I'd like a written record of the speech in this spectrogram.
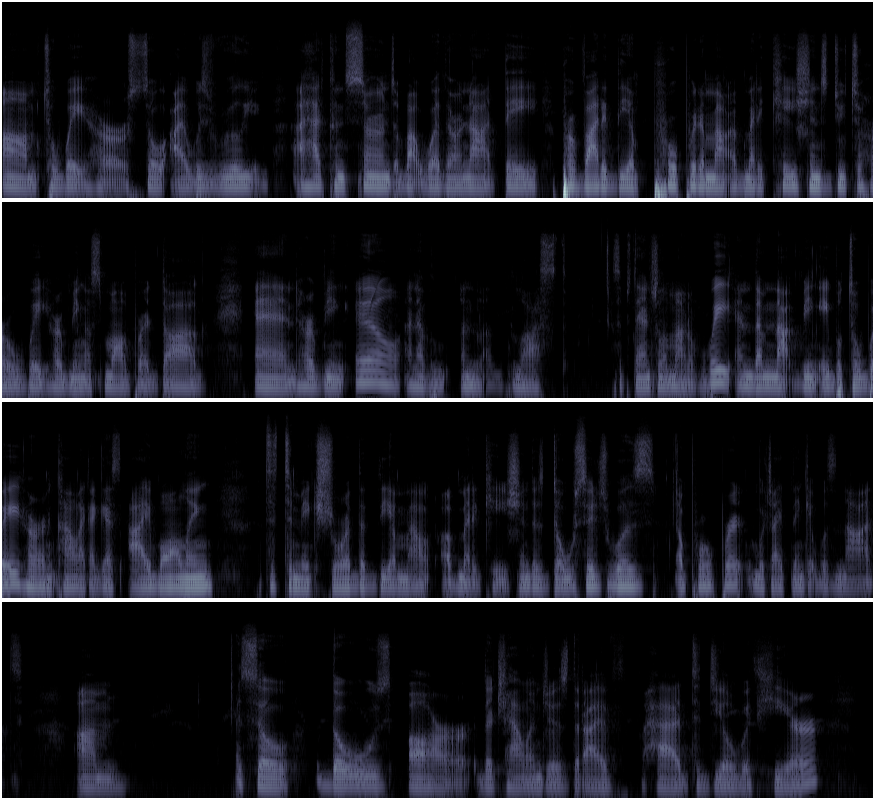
um, to weigh her. So I was really, I had concerns about whether or not they provided the appropriate amount of medications due to her weight, her being a small bred dog, and her being ill and have lost substantial amount of weight, and them not being able to weigh her and kind of like, I guess, eyeballing to, to make sure that the amount of medication, this dosage was appropriate, which I think it was not. Um, so those are the challenges that I've had to deal with here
